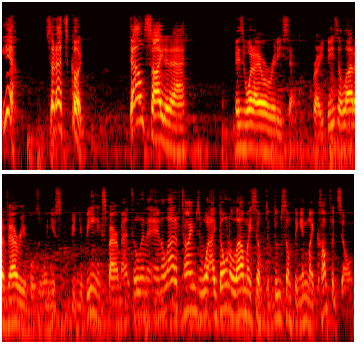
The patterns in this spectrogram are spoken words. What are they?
yeah. So that's good. Downside of that is what I already said right? There's a lot of variables when you when you're being experimental, and and a lot of times what I don't allow myself to do something in my comfort zone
